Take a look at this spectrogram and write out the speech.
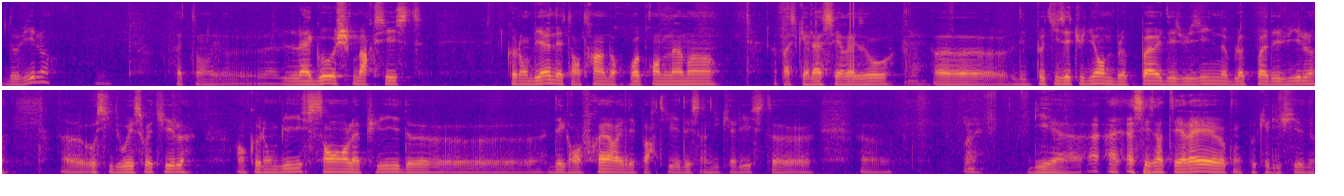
de villes. En fait, la gauche marxiste colombienne est en train de reprendre la main parce qu'elle a ses réseaux. Euh, des petits étudiants ne bloquent pas des usines, ne bloquent pas des villes, euh, aussi doués soient-ils, en Colombie, sans l'appui de, des grands frères et des partis et des syndicalistes euh, liés à, ces intérêts qu'on peut qualifier de,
